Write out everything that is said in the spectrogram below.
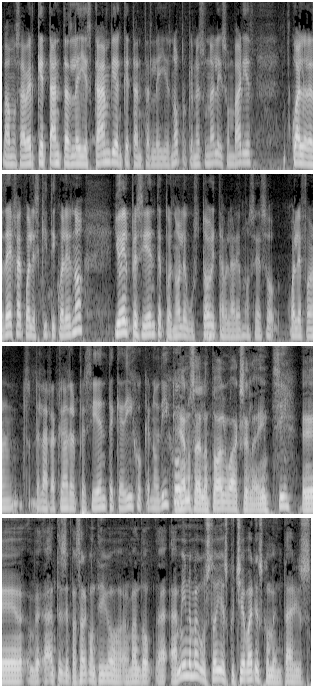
Vamos a ver qué tantas leyes cambian, qué tantas leyes no, porque no es una ley, son varias. Cuáles las deja, cuáles quita y cuáles no. Y hoy el presidente pues no le gustó, ahorita hablaremos eso, cuáles fueron de las reacciones del presidente, qué dijo, qué no dijo. Ya nos adelantó algo Axel ahí. Sí. Eh, antes de pasar contigo, Armando, a, a mí no me gustó y escuché varios comentarios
